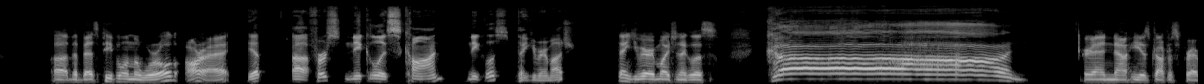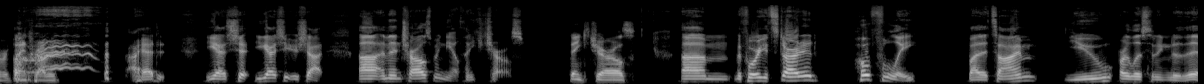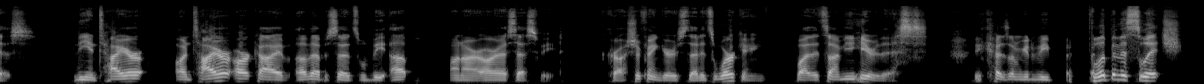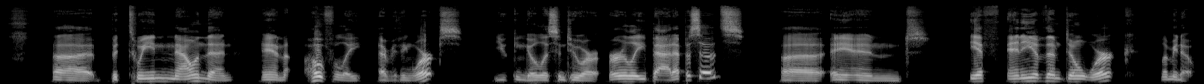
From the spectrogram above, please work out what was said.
Uh, the best people in the world. All right. Yep. Uh, first, Nicholas Kahn. Nicholas, thank you very much. Thank you very much, Nicholas. Kahn. And now he has dropped us forever. Thanks, Robbie. I had to. You guys, shoot, you guys shoot your shot. Uh, and then Charles McNeil. Thank you, Charles. Thank you, Charles. Um, before we get started, hopefully, by the time you are listening to this, the entire entire archive of episodes will be up on our RSS feed. Cross your fingers that it's working by the time you hear this, because I'm going to be flipping the switch uh, between now and then, and hopefully everything works. You can go listen to our early bad episodes, uh, and if any of them don't work, let me know.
